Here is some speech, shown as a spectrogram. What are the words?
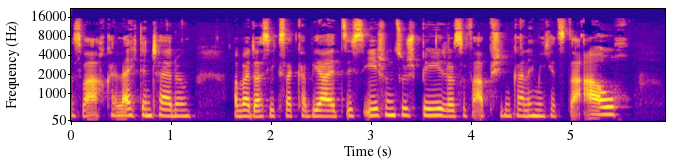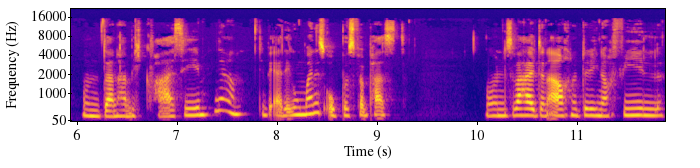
es war auch keine leichte Entscheidung, aber dass ich gesagt habe, ja, jetzt ist eh schon zu spät, also verabschieden kann ich mich jetzt da auch. Und dann habe ich quasi, ja, die Beerdigung meines Opas verpasst. Und es war halt dann auch natürlich noch viel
